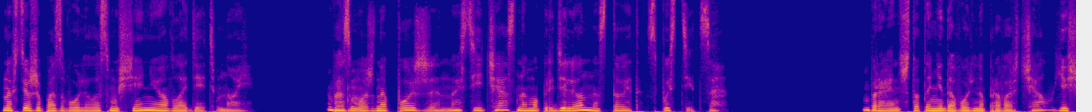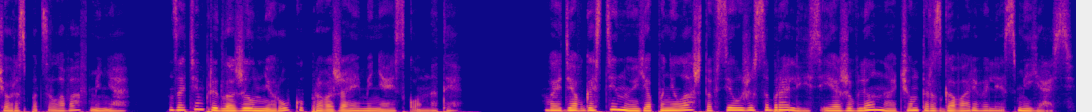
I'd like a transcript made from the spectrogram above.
но все же позволила смущению овладеть мной. Возможно, позже, но сейчас нам определенно стоит спуститься. Брайан что-то недовольно проворчал, еще раз поцеловав меня, затем предложил мне руку, провожая меня из комнаты. Войдя в гостиную, я поняла, что все уже собрались и оживленно о чем то разговаривали, смеясь.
